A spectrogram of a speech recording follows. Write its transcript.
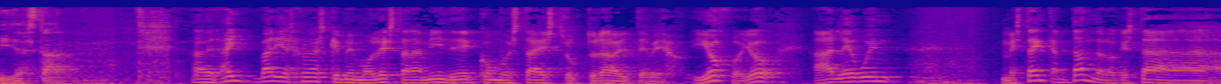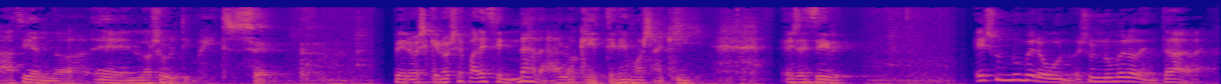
y ya está. A ver, hay varias cosas que me molestan a mí de cómo está estructurado el TVO. Y ojo, yo a Lewin me está encantando lo que está haciendo en los Ultimates. Sí. Pero es que no se parece en nada a lo que tenemos aquí. Es decir, es un número uno, es un número de entrada.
